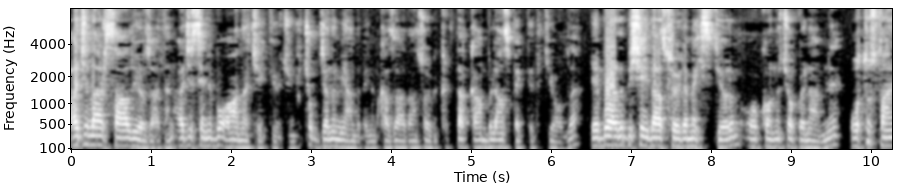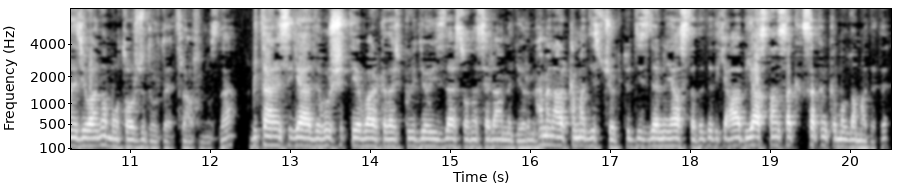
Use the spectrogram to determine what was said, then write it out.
acılar sağlıyor zaten. Acı seni bu ana çekiyor çünkü. Çok canım yandı benim kazadan sonra bir 40 dakika ambulans bekledik yolda. E bu arada bir şey daha söylemek istiyorum. O konu çok önemli. 30 tane civarında motorcu durdu etrafımızda. Bir tanesi geldi Hurşit diye bir arkadaş bu videoyu izlerse ona selam ediyorum. Hemen arkama diz çöktü. Dizlerini yasladı. Dedi ki abi yastan sakın, sakın kımıldama dedi.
